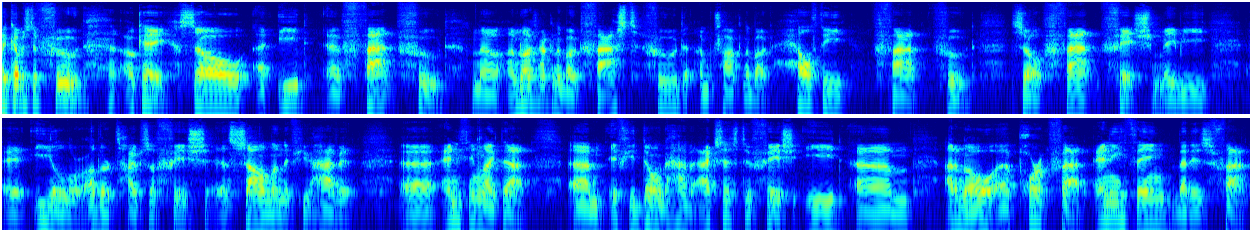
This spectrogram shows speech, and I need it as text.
it comes to food, okay, so uh, eat uh, fat food. Now, I'm not talking about fast food, I'm talking about healthy fat food. So, fat fish, maybe uh, eel or other types of fish, uh, salmon if you have it, uh, anything like that. Um, if you don't have access to fish, eat, um, I don't know, uh, pork fat, anything that is fat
